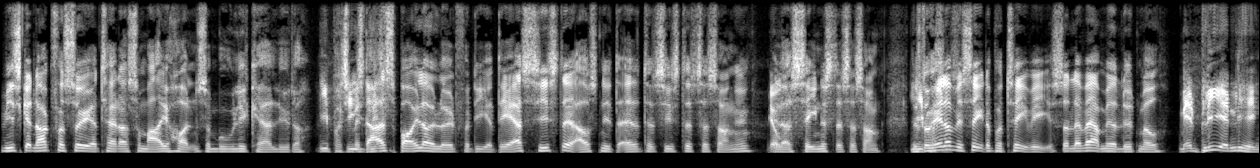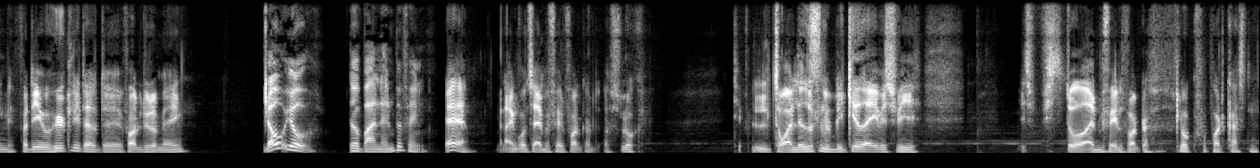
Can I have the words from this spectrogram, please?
Vi skal nok forsøge at tage dig så meget i hånden som muligt, kære lytter. Lige præcis. Men der er spoiler alert, fordi at det er sidste afsnit af den sidste sæson, ikke? Jo. Eller seneste sæson. Hvis Lige du præcis. hellere vil se det på tv, så lad være med at lytte med. Men bliv endelig hængende, for det er jo hyggeligt, at øh, folk lytter med, ikke? Jo, jo. Det var bare en anbefaling. Ja, ja. Men der er ingen grund til at anbefale folk at, at slukke. Det tror jeg, ledelsen vil blive ked af, hvis vi, hvis vi stod og anbefalede folk at slukke for podcasten.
